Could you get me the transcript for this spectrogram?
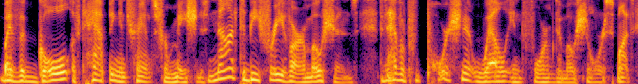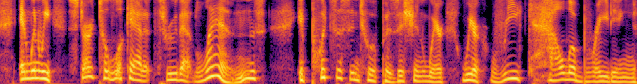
by the goal of tapping and transformation is not to be free of our emotions, but to have a proportionate, well informed emotional response. And when we start to look at it through that lens, it puts us into a position where we are recalibrating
